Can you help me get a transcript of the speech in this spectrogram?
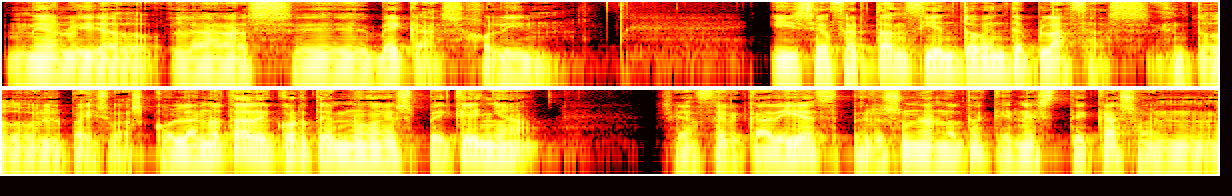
me he olvidado. Las becas, Jolín y se ofertan 120 plazas en todo el País Vasco. La nota de corte no es pequeña, se acerca a 10, pero es una nota que en este caso, en,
